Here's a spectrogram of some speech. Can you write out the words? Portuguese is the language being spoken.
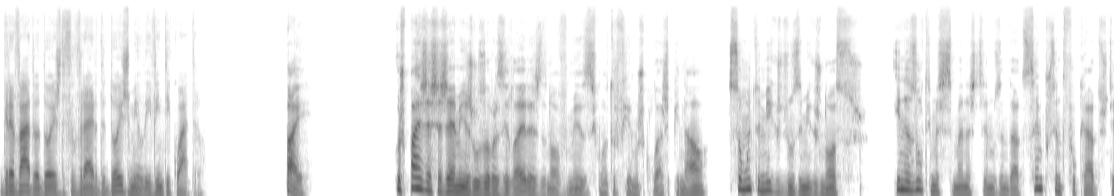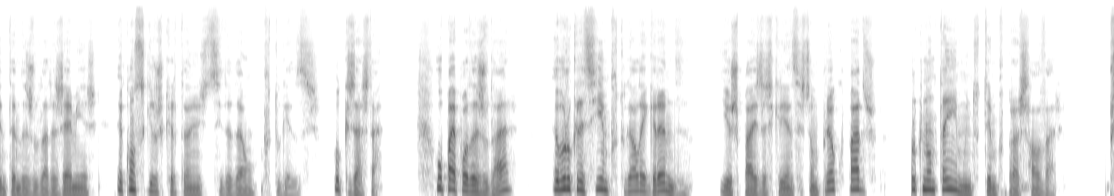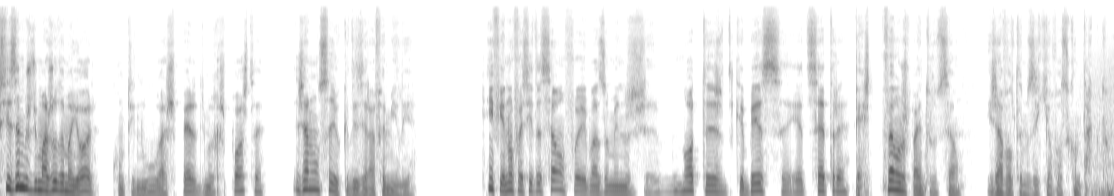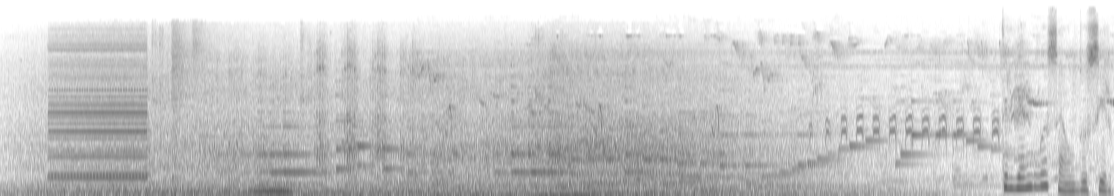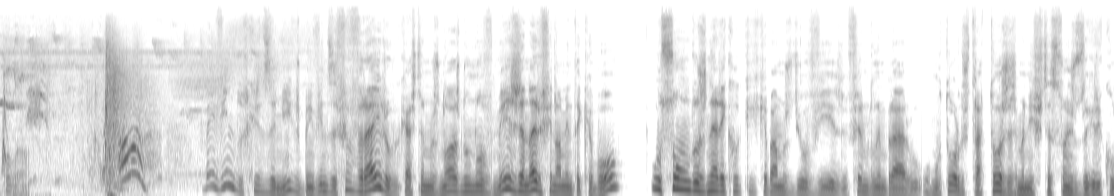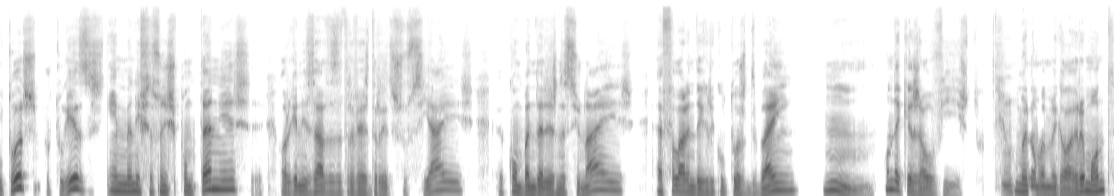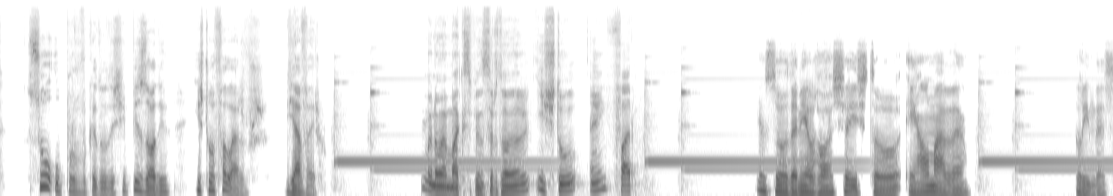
Gravado a 2 de fevereiro de 2024. Pai. Os pais destas gêmeas luso-brasileiras de nove meses com atrofia muscular espinal são muito amigos de uns amigos nossos e nas últimas semanas temos andado 100% focados tentando ajudar as gêmeas a conseguir os cartões de cidadão portugueses. O que já está. O pai pode ajudar? A burocracia em Portugal é grande e os pais das crianças estão preocupados porque não têm muito tempo para as salvar. Precisamos de uma ajuda maior Continuo à espera de uma resposta. Já não sei o que dizer à família. Enfim, não foi citação, foi mais ou menos eh, notas de cabeça, etc. Vamos para a introdução e já voltamos aqui ao vosso contacto. Triangulação do círculo. Bem-vindos, queridos amigos, bem-vindos a fevereiro. Cá estamos nós num novo mês. Janeiro finalmente acabou. O som do genérico que acabámos de ouvir fez-me lembrar o motor dos tratores das manifestações dos agricultores portugueses, em manifestações espontâneas, organizadas através de redes sociais, com bandeiras nacionais, a falarem de agricultores de bem. Hum, onde é que eu já ouvi isto? Hum. O meu nome é Miguel Agramonte, sou o provocador deste episódio e estou a falar-vos de Aveiro. Meu nome é Max Spencer Toner e estou em Faro. Eu sou o Daniel Rocha e estou em Almada. Lindas.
